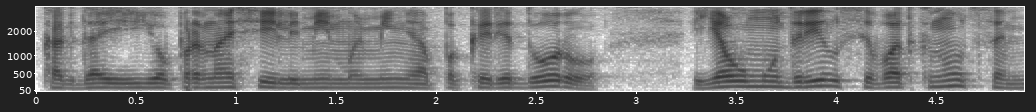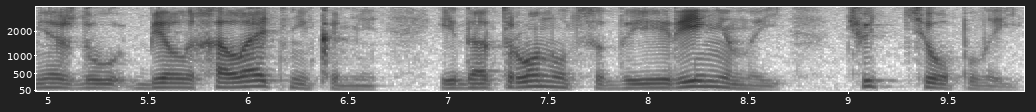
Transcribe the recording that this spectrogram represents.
Когда ее проносили мимо меня по коридору, я умудрился воткнуться между белохалатниками и дотронуться до Ирининой чуть теплой,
